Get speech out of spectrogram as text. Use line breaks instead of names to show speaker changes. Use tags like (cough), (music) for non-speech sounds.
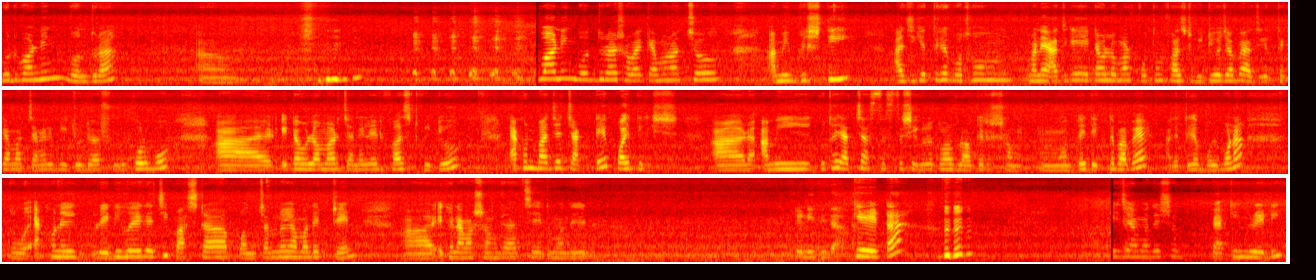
Good morning, বন্ধুরা। Good morning, বন্ধুরা, সবাই কেমন আছো? আমি বৃষ্টি। আজকের থেকে প্রথম মানে আজকে এটা হলো আমার প্রথম ফার্স্ট ভিডিও যাবে। আজকের থেকে আমার চ্যানেলে ভিডিও দেওয়া শুরু করব। আর এটা হলো আমার চ্যানেলের ফার্স্ট ভিডিও এখন বাজে চারটে পঁয়ত্রিশ। আর আমি কোথায় যাচ্ছি আস্তে আস্তে সেগুলো তোমার ব্লগের মধ্যেই দেখতে পাবে। আগে থেকে বলব না। তো এখন এই রেডি হয়ে গেছি পাঁচটা পঞ্চান্নই আমাদের ট্রেন আর এখানে আমার সঙ্গে আছে তোমাদের কে এটা? (laughs) এই যে আমাদের সব প্যাকিং রেডি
